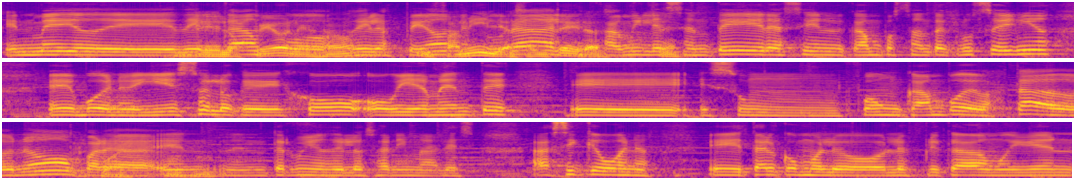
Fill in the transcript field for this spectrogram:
en medio del campo, de los peones familias rurales, enteras, familias enteras, en el campo santacruceño? bueno, y eso lo que dejó, obviamente, es un, fue un campo devastado, ¿no? Para, en, términos de los animales. Así que, bueno, tal como lo explicaba muy bien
